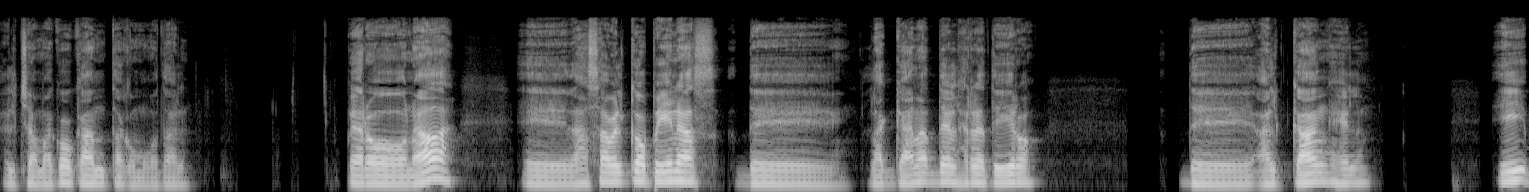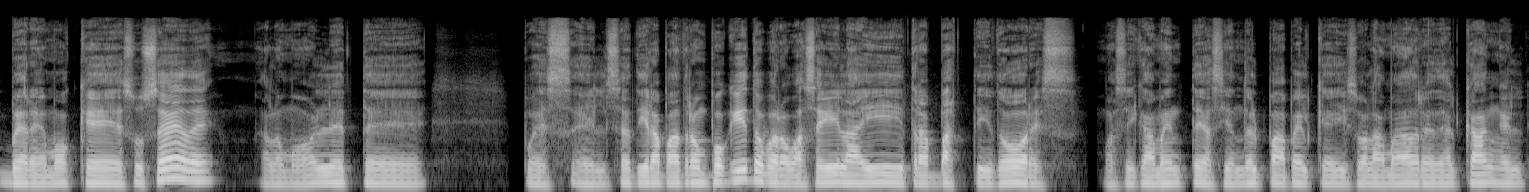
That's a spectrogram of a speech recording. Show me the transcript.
El chamaco canta como tal. Pero nada, eh, deja saber qué opinas de las ganas del retiro de Arcángel y veremos qué sucede. A lo mejor este, pues él se tira para atrás un poquito, pero va a seguir ahí tras bastidores, básicamente haciendo el papel que hizo la madre de Arcángel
